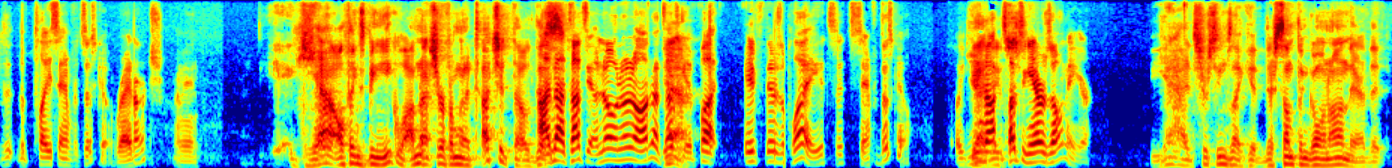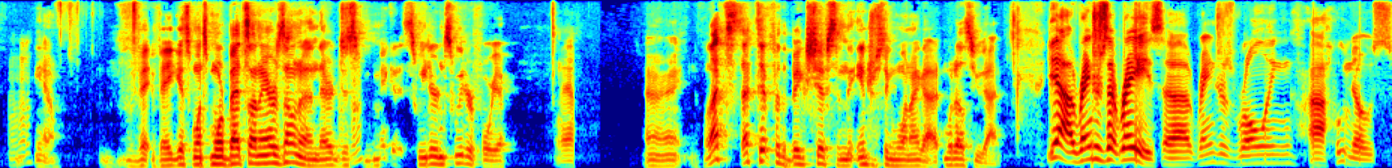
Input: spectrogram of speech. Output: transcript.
the, the play San Francisco, right, Arch? I mean, Yeah, all things being equal. I'm not sure if I'm going to touch it, though. This, I'm not touching it. No, no, no, I'm not touching Yeah. it. But if there's a play, it's it's San Francisco. Like, you're Yeah, not touching Arizona here. yeah, it sure seems like it, there's something going on there that Mhm. you know Ve- Vegas wants more bets on Arizona, and they're just making it sweeter and sweeter for you. Mm-hmm. Yeah. All right. Well, that's that's it for the big shifts and the interesting one I got. What else you got? Yeah, Rangers at Rays. Uh, Rangers rolling. Uh, who knows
